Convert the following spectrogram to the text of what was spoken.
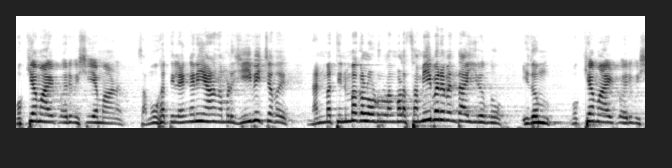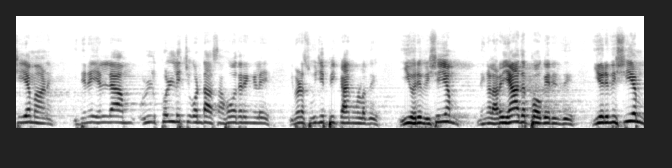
മുഖ്യമായിട്ടുള്ള ഒരു വിഷയമാണ്. സമൂഹത്തിൽ എങ്ങനെയാണ് നമ്മൾ ജീവിച്ചത്? നന്മ തിന്മകളോടുള്ള നമ്മളെ സമീപനം എന്തായിരുന്നു? ഇതും മുഖ്യമായിട്ടുള്ള ഒരു വിഷയമാണ്. ഇതിനെയെല്ലാം ഉൾക്കൊള്ളിച്ചുകൊണ്ടാ സഹോദരങ്ങളെ ഇവിടെ സൂചിപ്പിക്കാനുള്ളത്. ഈ ഒരു വിഷയം നിങ്ങൾ അറിയാതെ പോകരുത്. ഈ ഒരു വിഷയം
